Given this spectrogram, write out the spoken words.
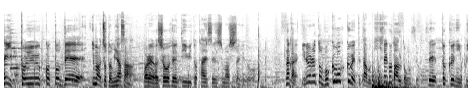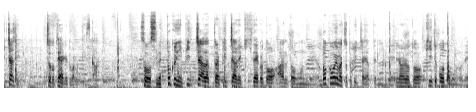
はいということで今ちょっと皆さん我らが翔平 TV と対戦しましたけどなんかいろいろと僕も含めて多分聞きたいことあると思うんですよ。で特にピッチャー陣ちょっと手挙げてもらっていいですか？そうですね。特にピッチャーだったらピッチャーで聞きたいことあると思うんで僕も今ちょっとピッチャーやってるんでいろいろと聞いていこうと思うので。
